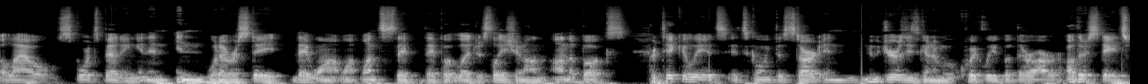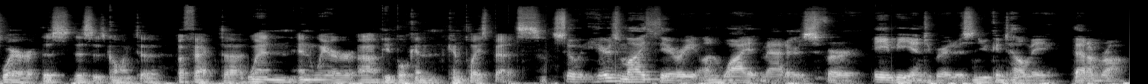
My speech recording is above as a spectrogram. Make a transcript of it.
allow sports betting in, in, whatever state they want once they, they put legislation on, on the books. Particularly, it's it's going to start in New Jersey's going to move quickly, but there are other states where this this is going to affect uh, when and where uh, people can can place bets. So here's my theory on why it matters for AV integrators, and you can tell me that I'm wrong.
